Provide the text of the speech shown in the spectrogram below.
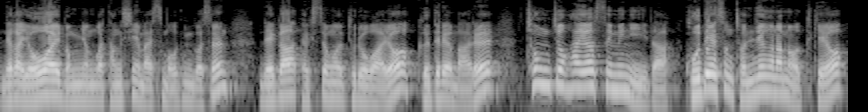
내가 여호와의 명령과 당신의 말씀 을 얻은 것은 내가 백성을 두려워하여 그들의 말을 청중하였음이니이다. 고대에선 전쟁을 하면 어떻게 해요?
